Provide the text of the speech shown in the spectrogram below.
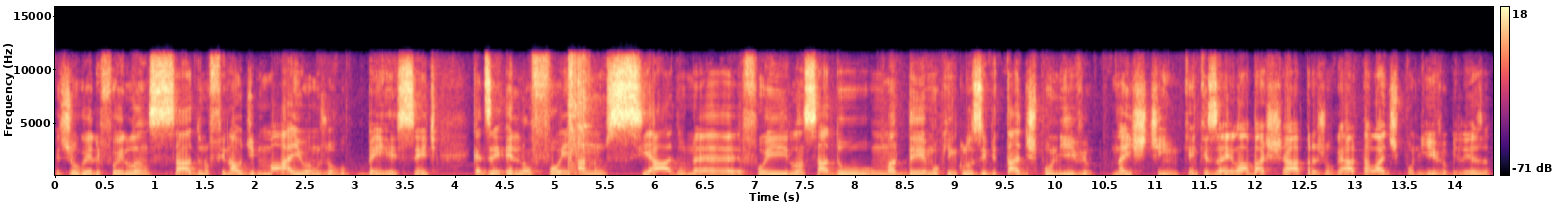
Esse jogo ele foi lançado no final de maio, é um jogo bem recente. Quer dizer, ele não foi anunciado, né? Foi lançado uma demo que inclusive está disponível na Steam. Quem quiser ir lá baixar para jogar, tá lá disponível, beleza?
